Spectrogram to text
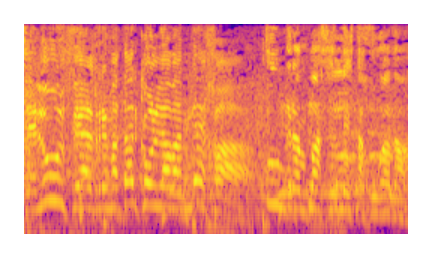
Se luce al rematar con la bandeja. Un gran pase en esta jugada.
